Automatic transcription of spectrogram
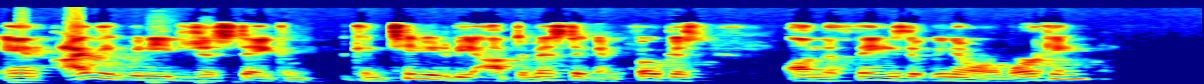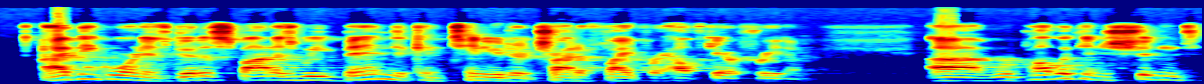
And I think we need to just stay continue to be optimistic and focused on the things that we know are working. I think we're in as good a spot as we've been to continue to try to fight for healthcare freedom. Uh, Republicans shouldn't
